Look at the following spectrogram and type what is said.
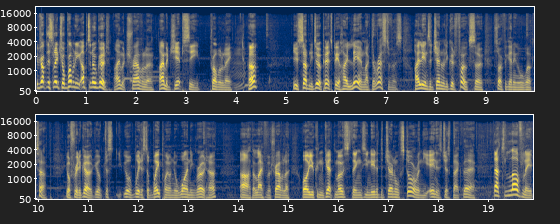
If you're up this late, you're probably up to no good. I'm a traveler. I'm a gypsy. Probably. Huh? You suddenly do appear to be a Hylian like the rest of us. Hylians are generally good folks, so sorry for getting all worked up. You're free to go. You're just you're we're just a waypoint on your winding road, huh? Ah, the life of a traveler. Well, you can get most things you need at the general store, and the inn is just back there. That's lovely.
